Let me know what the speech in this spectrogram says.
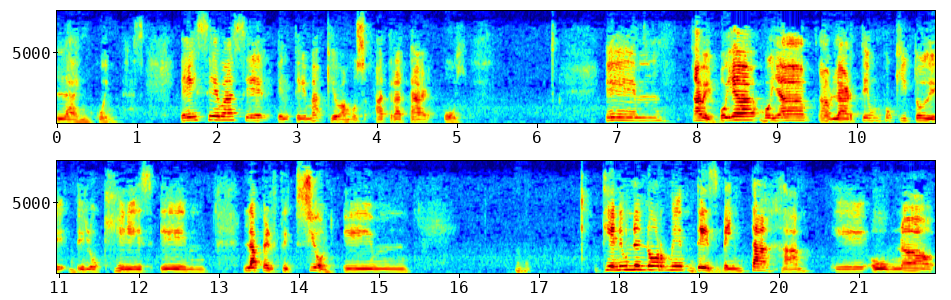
la encuentras. Ese va a ser el tema que vamos a tratar hoy. Em, a ver, voy a, voy a hablarte un poquito de, lo que es em, la perfección. Em, tiene una enorme desventaja eh, o una,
